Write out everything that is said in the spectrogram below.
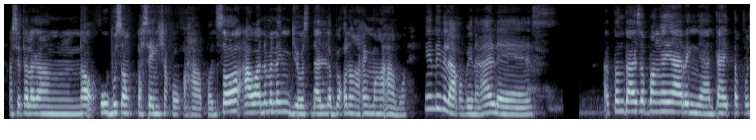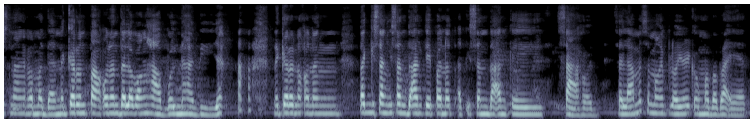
Kasi talagang naubos ang pasensya ko kahapon. So, awa naman ng Diyos, dahil labo ko ng aking mga amo, hindi nila ako pinaalis. At ang sa pangyayaring yan, kahit tapos na ang Ramadan, nagkaroon pa ako ng dalawang habol na hadiah. nagkaroon ako ng tag isang isang daan kay Panot at isang daan kay Sahod. Salamat sa mga employer kong mababait.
